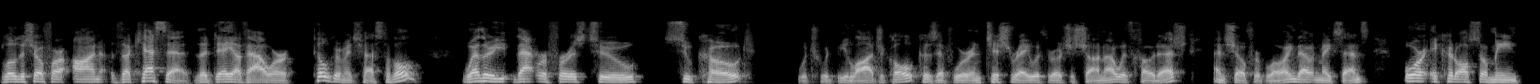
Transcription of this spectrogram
blow the shofar on the Keseh, the day of our pilgrimage festival, whether that refers to Sukkot, which would be logical because if we're in Tishrei with Rosh Hashanah, with Chodesh and shofar blowing, that would make sense. Or it could also mean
